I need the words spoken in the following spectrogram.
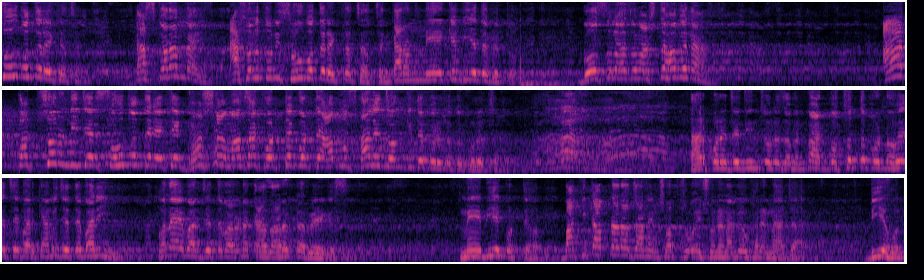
সৌবতে রেখেছেন কাজ করার নাই। আসলে তো উনি সৌবতে রাখতে চাচ্ছেন। কারণ মেয়েকে বিয়ে দেবে তো। গোসল আজম আসতে হবে না। আট বছর নিজের সৌবতে রেখে ঘষা মাজা করতে করতে আবু সালে জঙ্গিতে পরিণত করেছেন তারপরে যেদিন চলে যাবেন আট বছর তো পূর্ণ হয়েছে, এবার কি আমি যেতে পারি? মানে এবার যেতে পারো না, কাজ আরেকটা রয়ে গেছে। মেয়ে বিয়ে করতে হবে। বাকিটা আপনারা জানেন, সবসময় শোনেন, আমি ওখানে না যাই। বিয়ে হল।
